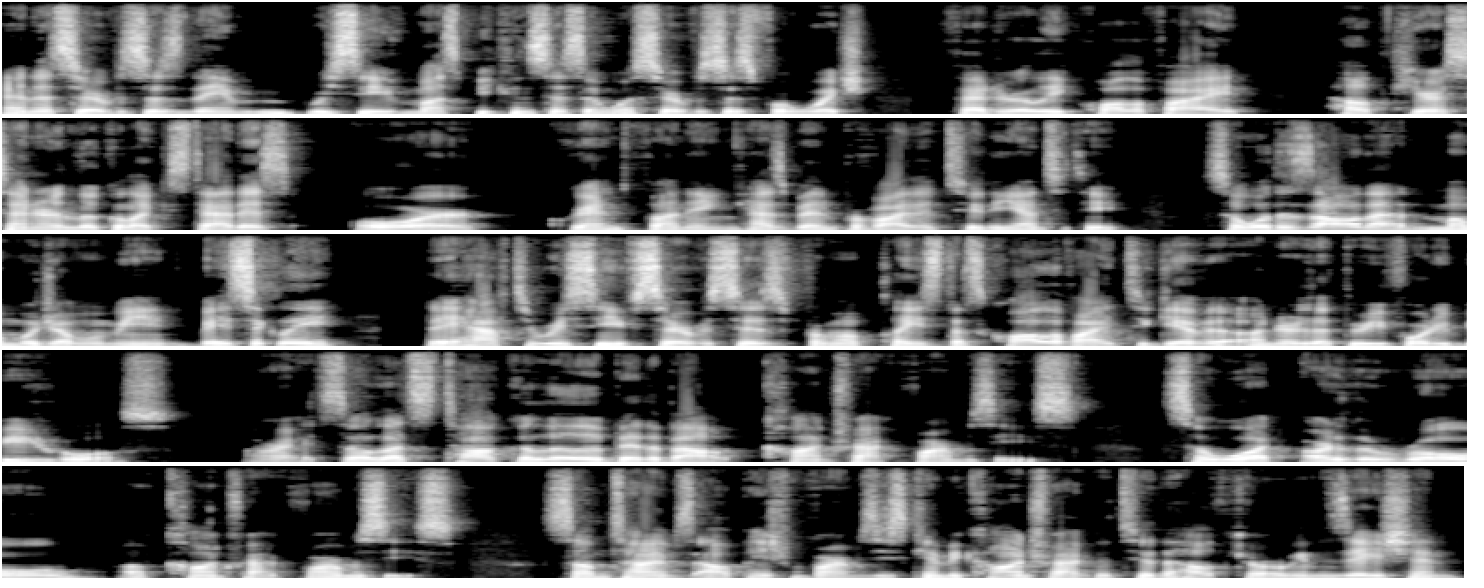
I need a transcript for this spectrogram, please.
and the services they receive must be consistent with services for which federally qualified healthcare center lookalike status or grant funding has been provided to the entity. So what does all that mumbo jumbo mean? Basically, they have to receive services from a place that's qualified to give it under the 340B rules. Alright, so let's talk a little bit about contract pharmacies. So what are the role of contract pharmacies? Sometimes outpatient pharmacies can be contracted to the healthcare organization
